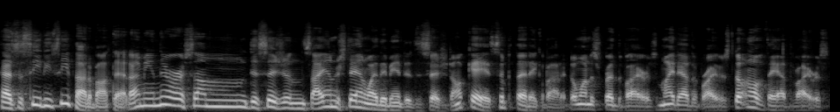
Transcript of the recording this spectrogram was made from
Has the CDC thought about that? I mean, there are some decisions. I understand why they made the decision. Okay, sympathetic about it. Don't want to spread the virus. Might have the virus. Don't know if they have the virus.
